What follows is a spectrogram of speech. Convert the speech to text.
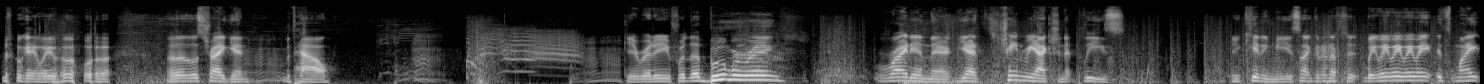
okay, wait. Uh, let's try again with Hal. Get ready for the boomerang. Right in there. Yeah, chain reaction it, please. Are you kidding me? It's not good enough to... Wait, wait, wait, wait, wait. It's my...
